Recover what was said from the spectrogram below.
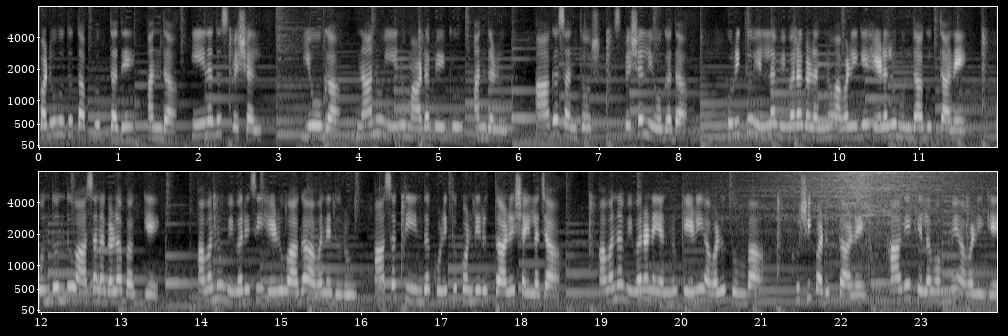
ಪಡುವುದು ತಪ್ಪುತ್ತದೆ, ಅಂದ. ಏನದು ಸ್ಪೆಷಲ್? ಯೋಗ. ನಾನು ಏನು ಮಾಡಬೇಕು, ಅಂದಳು. ಆಗ ಸಂತೋಷ್, ಸ್ಪೆಷಲ್ ಯೋಗದ ಕುರಿತು ಎಲ್ಲ ವಿವರಗಳನ್ನು ಅವಳಿಗೆ ಹೇಳಲು ಮುಂದಾಗುತ್ತಾನೆ. ಒಂದೊಂದು ಆಸನಗಳ ಬಗ್ಗೆ ಅವನು ವಿವರಿಸಿ ಹೇಳುವಾಗ ಅವನೆದುರು ಆಸಕ್ತಿಯಿಂದ ಕುಳಿತುಕೊಂಡಿರುತ್ತಾಳೆ ಶೈಲಜಾ. ಅವನ ವಿವರಣೆಯನ್ನು ಕೇಳಿ ಅವಳು ತುಂಬಾ ಖುಷಿ ಪಡುತ್ತಾಳೆ ಹಾಗೆ ಕೆಲವೊಮ್ಮೆ ಅವಳಿಗೆ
